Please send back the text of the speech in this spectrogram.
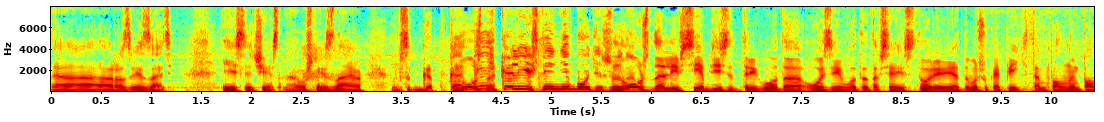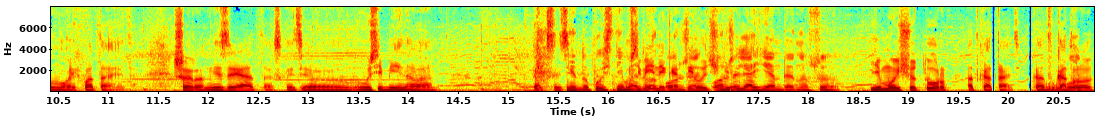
э, развязать, если честно. Уж не знаю. Г- Нужно, Копейка лишней не будешь. этом. нужно ли в 73 года Ози вот эта вся история? Я думаю, что копейки там полным-полно и хватает. Шерон не зря, так сказать, э, у семейного как сказать, Не, ну пусть у снимает. семейной Он, он же, он же легенда. Ну что? Ему еще тур откатать, в котором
